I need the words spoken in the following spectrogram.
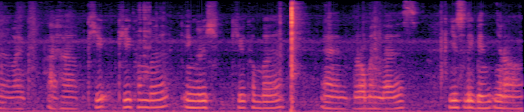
know, like I have cu cucumber, English cucumber, and Roman lettuce. Usually, bean, you know,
